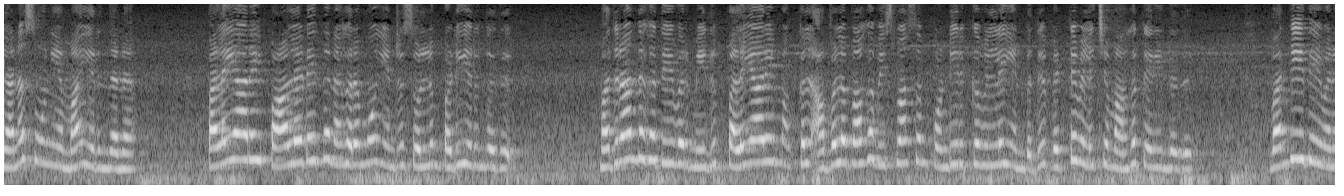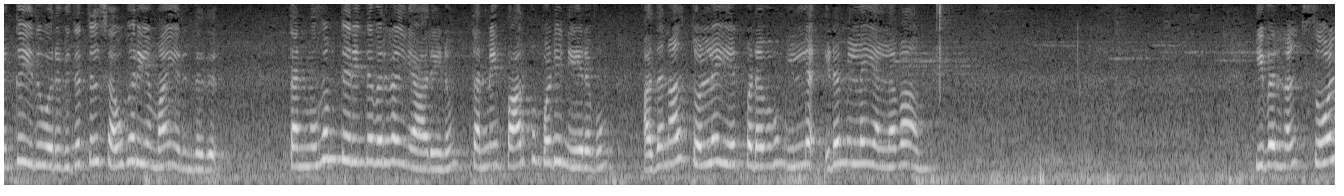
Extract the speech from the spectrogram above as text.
ஜனசூன்யமாய் இருந்தன. பழையாறை பாலடைந்த நகரமோ என்று சொல்லும்படி இருந்தது. மதுராந்தக தேவர் மீது பழையாறை மக்கள் அவ்வளவாக விசுவாசம் கொண்டிருக்கவில்லை என்பது வெட்ட வெளிச்சமாக தெரிந்தது. வந்தியத்தேவனுக்கு இது ஒரு விதத்தில் சௌகரியமாய் இருந்தது. தன் முகம் தெரிந்தவர்கள் யாரேனும் தன்னை பார்க்கும்படி நேரவும் அதனால் தொல்லை ஏற்படவும் இல்லை இடமில்லை அல்லவா? இவர்கள் சோழ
